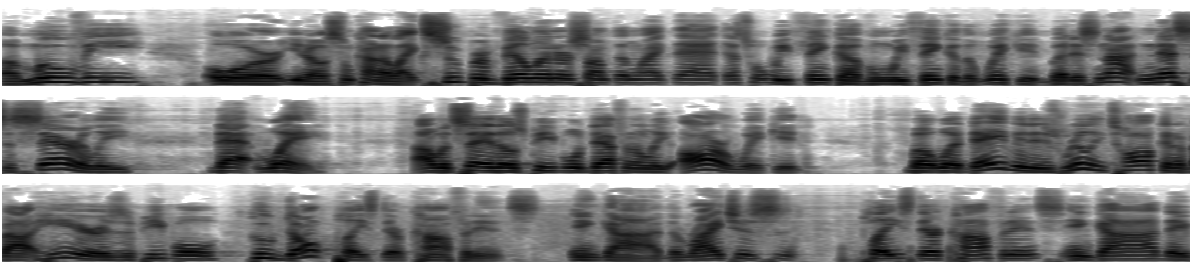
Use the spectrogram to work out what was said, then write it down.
a movie or you know some kind of like super villain or something like that. That's what we think of when we think of the wicked, but it's not necessarily that way. I would say those people definitely are wicked, but what David is really talking about here is the people who don't place their confidence in God. The righteous place their confidence in God. They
